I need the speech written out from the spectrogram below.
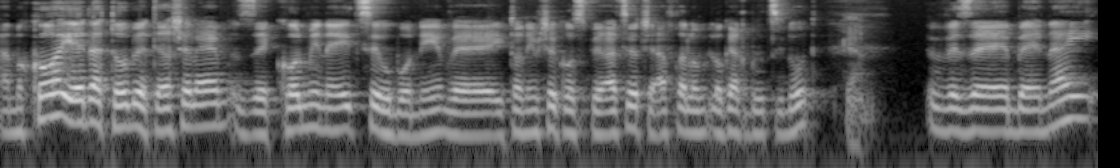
שהמקור הידע הטוב ביותר שלהם זה כל מיני צהובונים ועיתונים של קונספירציות שאף אחד לא לוקח ברצינות כן. וזה בעיניי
